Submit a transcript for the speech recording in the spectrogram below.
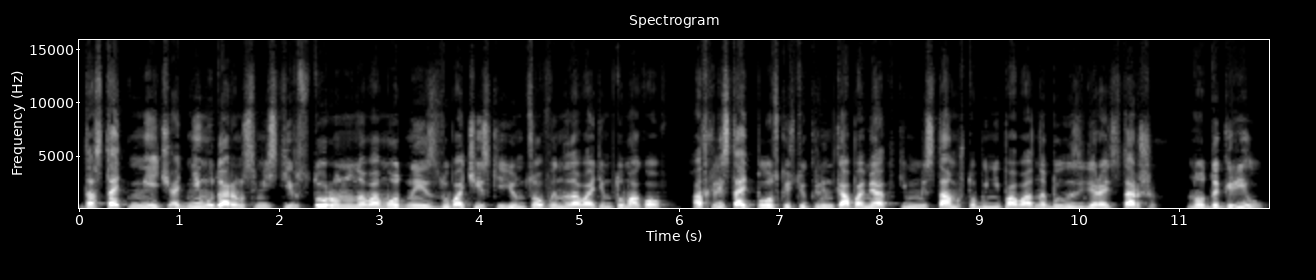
Достать меч, одним ударом смести в сторону новомодные зубочистки юнцов и надавать им тумаков. Отхлестать плоскостью клинка по мягким местам, чтобы неповадно было задирать старших. Но Дегрил...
